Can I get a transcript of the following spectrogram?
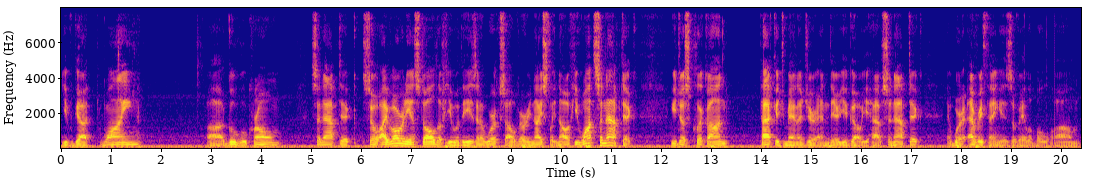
You've got Wine. Uh, Google Chrome. Synaptic. So I've already installed a few of these and it works out very nicely. Now if you want Synaptic, you just click on Package Manager and there you go. You have Synaptic and where everything is available. Um,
